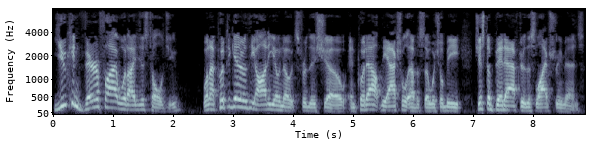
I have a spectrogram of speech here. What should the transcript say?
You can verify what I just told you when I put together the audio notes for this show and put out the actual episode, which will be just a bit after this live stream ends.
